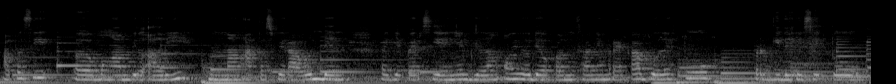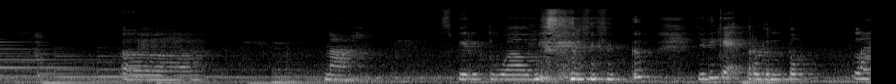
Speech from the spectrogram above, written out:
apa sih e, mengambil alih menang atas Firaun dan raja Persianya bilang oh yaudah kalau misalnya mereka boleh tuh pergi dari situ Eh, nah spiritual miskin itu jadi kayak terbentuk lah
